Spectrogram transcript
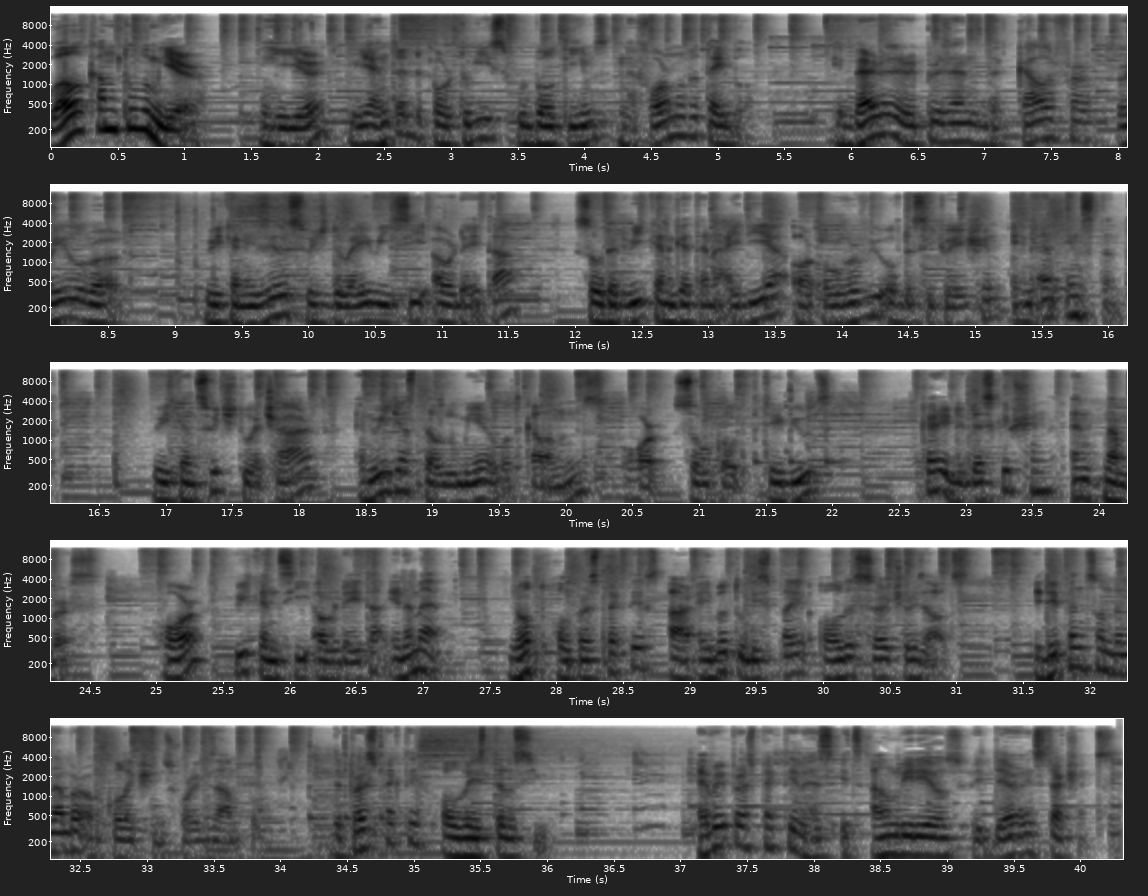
Welcome to Lumiere. Here we enter the Portuguese football teams in the form of a table. It barely represents the colorful real world. We can easily switch the way we see our data so that we can get an idea or overview of the situation in an instant. We can switch to a chart and we just tell Lumiere what columns, or so-called attributes, carry the description and numbers. Or we can see our data in a map. Not all perspectives are able to display all the search results. It depends on the number of collections, for example. The perspective always tells you. Every perspective has its own videos with their instructions.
